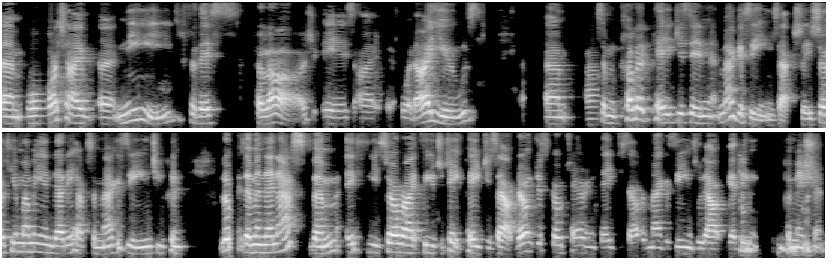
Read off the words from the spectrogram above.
um, what I uh, need for this collage is I, what I used um, some colored pages in magazines actually. So if your mummy and daddy have some magazines, you can look at them and then ask them if it's all right for you to take pages out. Don't just go tearing pages out of magazines without getting permission.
